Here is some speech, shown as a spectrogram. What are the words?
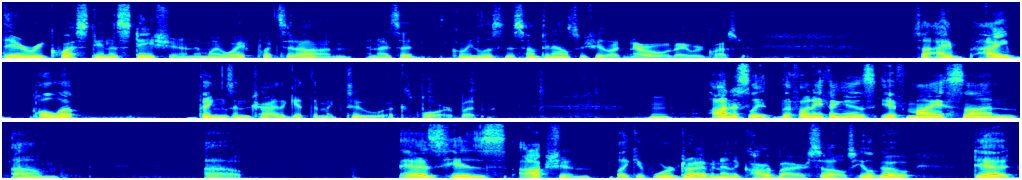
they're requesting a station, and then my wife puts it on, and I said, "Going to listen to something else?" And she's like, "No, they requested." So I I pull up things and try to get them to explore, but Hmm. honestly, the funny thing is, if my son um uh has his option, like if we're driving in the car by ourselves, he'll go, "Dad,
